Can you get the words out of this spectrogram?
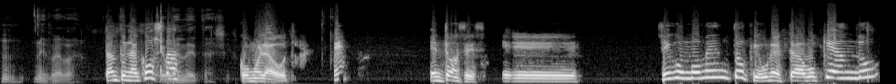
Mm, es verdad. Tanto una cosa como la otra. Entonces, eh, llega un momento que uno está boqueando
